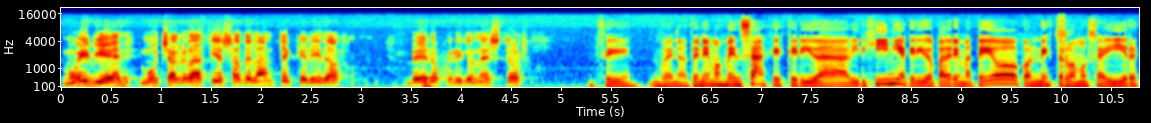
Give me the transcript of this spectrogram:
Muy bien, muchas gracias. Adelante, querida Vero, querido Néstor. Sí, bueno, tenemos mensajes, querida Virginia, querido padre Mateo. Con Néstor vamos a ir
